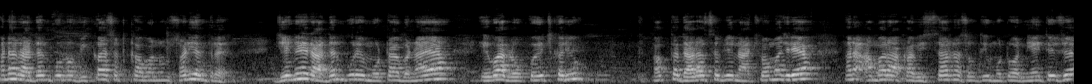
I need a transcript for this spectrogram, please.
અને રાધનપુરનો વિકાસ અટકાવવાનું ષડયંત્ર જેને રાધનપુરે મોટા બનાયા એવા લોકોએ જ કર્યું. ફક્ત ધારાસભ્ય નાચવામાં જ રહ્યા અને અમારા આખા વિસ્તારના સૌથી મોટો અન્યાય થયો છે.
